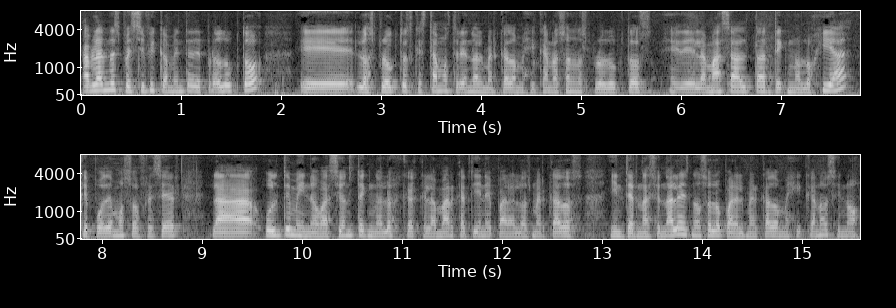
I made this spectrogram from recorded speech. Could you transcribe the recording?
hablando específicamente de producto, eh, los productos que estamos trayendo al mercado mexicano son los productos eh, de la más alta tecnología que podemos ofrecer, la última innovación tecnológica que la marca tiene para los mercados internacionales, no solo para el mercado mexicano, sino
